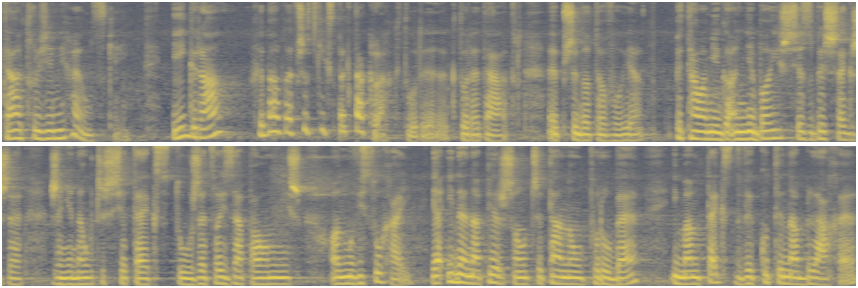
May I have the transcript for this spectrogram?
Teatru Ziemi Chełmskiej i gra chyba we wszystkich spektaklach, który, które teatr e, przygotowuje. Pytałam jego, a nie boisz się Zbyszek, że, że nie nauczysz się tekstu, że coś zapomnisz? On mówi, słuchaj, ja idę na pierwszą czytaną próbę i mam tekst wykuty na blachę,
